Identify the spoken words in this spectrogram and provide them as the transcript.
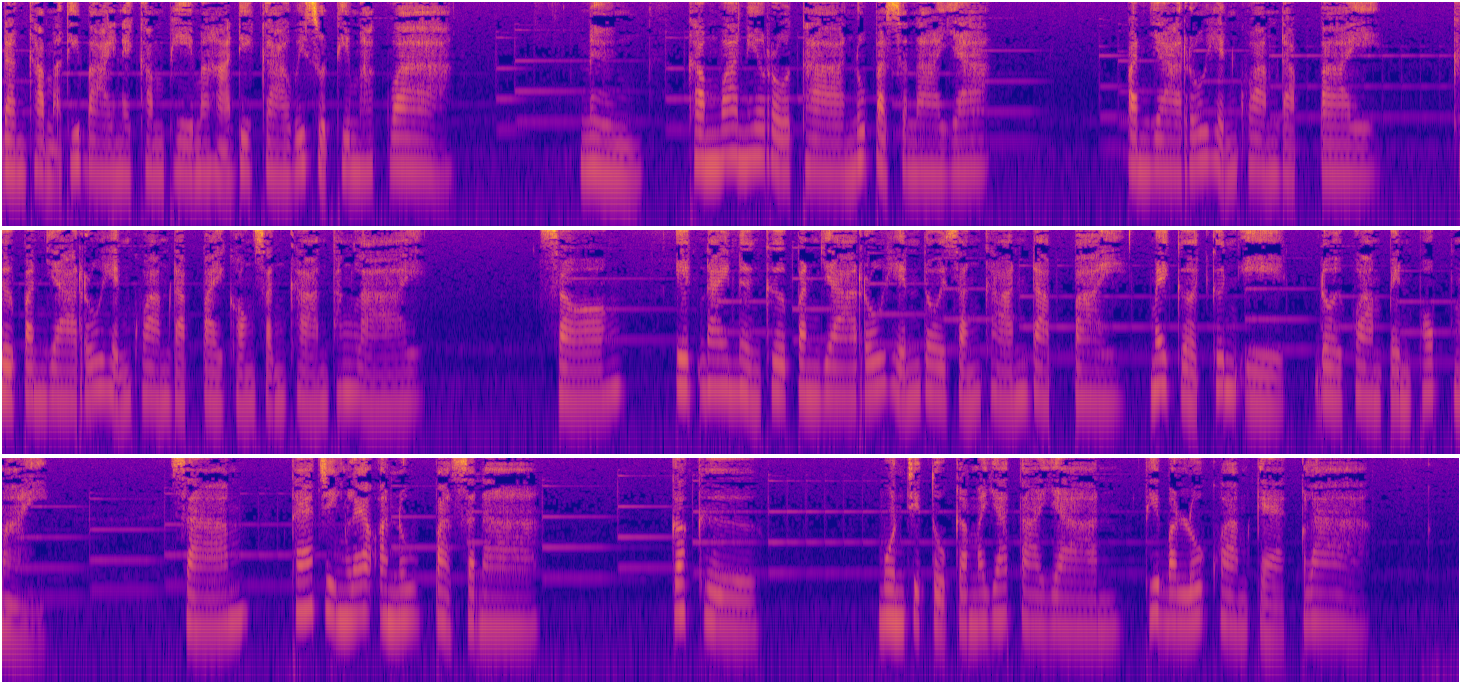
ดังคำอธิบายในคำพีมหาดีกาวิสุทธิมักว่าหนึ่ง คำว่านิโรธานุปัสนายะ ปัญญารู้เห็นความดับไป คือปัญญารู้เห็นความดับไปของสังขารทั้งหลาย 2. อีกในหนึ่งคือปัญญารู้เห็นโดยสังขารดับไป ไม่เกิดขึ้นอีก โดยความเป็นภพใหม่ 3. แท้จริงแล้วอนุปัสนา ก็คือ มุนจิตุกรรมยตายานที่บรรลุความแก่กล้า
